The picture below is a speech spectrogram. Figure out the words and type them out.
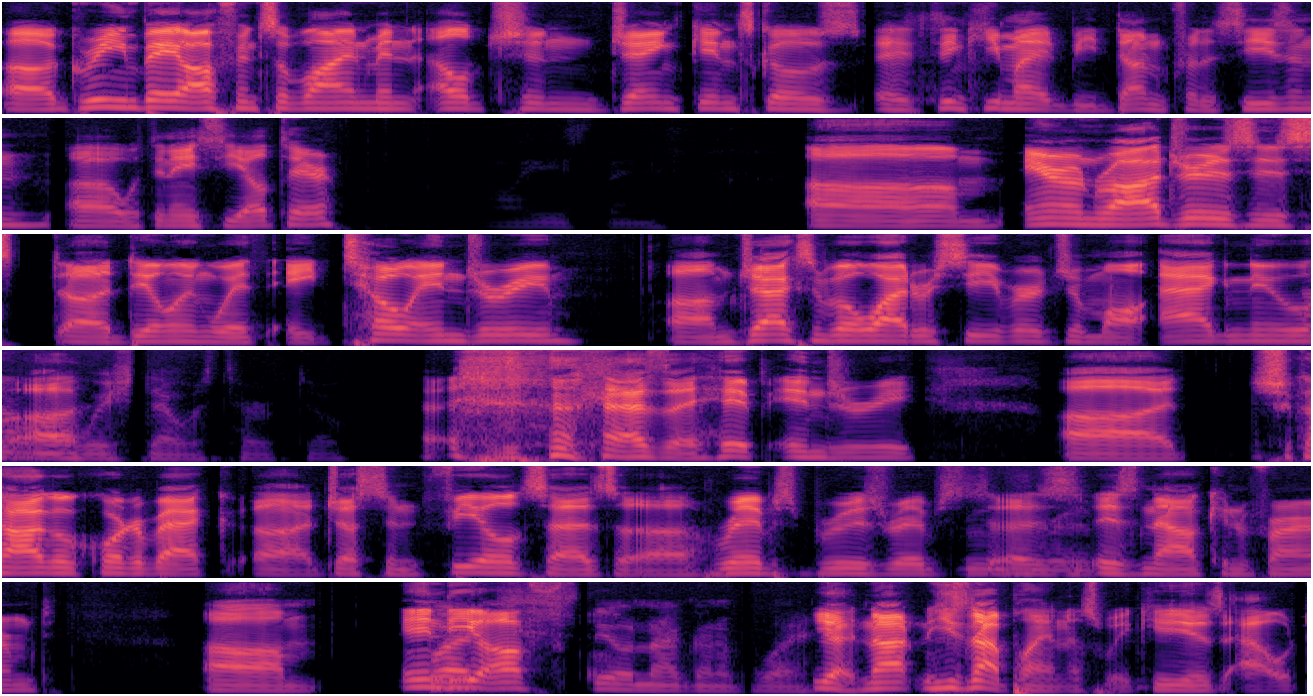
Uh, Green Bay offensive lineman Elgton Jenkins goes. I think he might be done for the season uh, with an ACL tear. Um, Aaron Rodgers is uh, dealing with a toe injury. Um, Jacksonville wide receiver Jamal Agnew. Oh, I wish that was turf toe. has a hip injury. Uh, Chicago quarterback uh, Justin Fields has uh, ribs, bruised ribs, is, ribs. is now confirmed. Um, Indy off still not gonna play. Yeah, not he's not playing this week. He is out.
